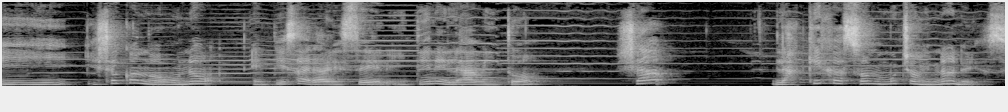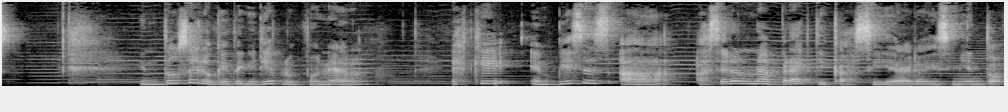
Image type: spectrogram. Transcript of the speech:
y, ya cuando uno empieza a agradecer y tiene el hábito, ya las quejas son mucho menores. Entonces lo que te quería proponer es que empieces a hacer una práctica así de agradecimiento.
